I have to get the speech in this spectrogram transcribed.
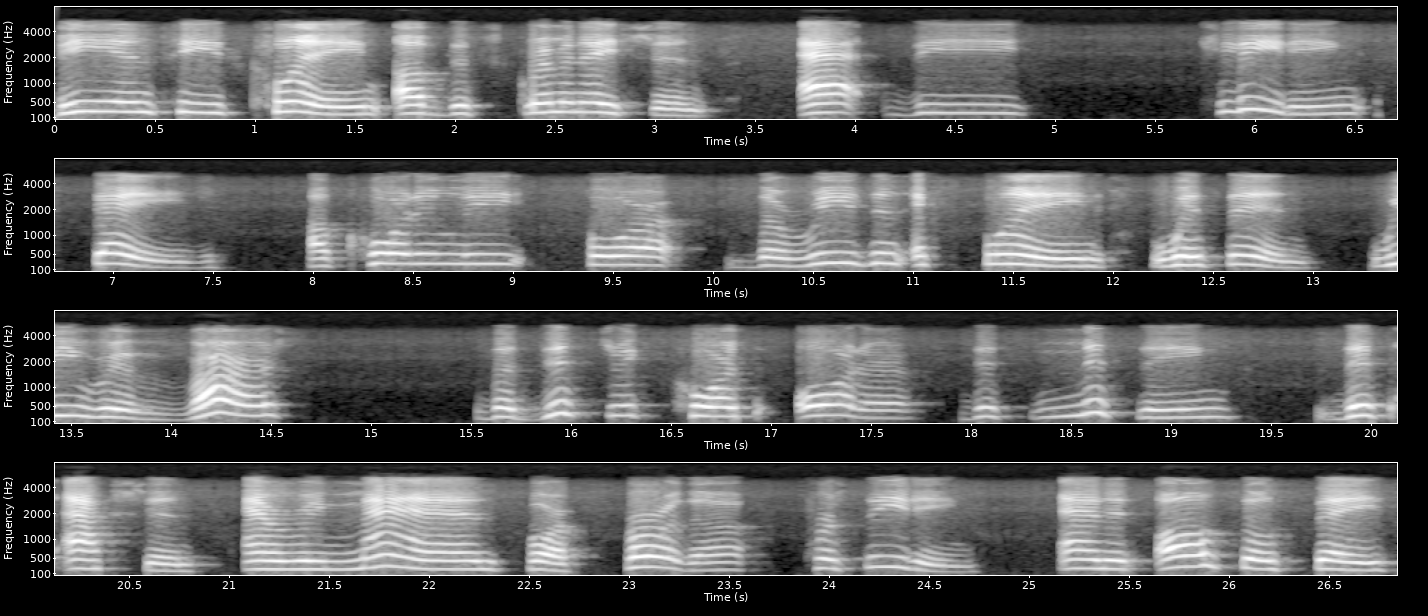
B&T's claim of discrimination at the pleading stage. Accordingly, for the reason explained within, we reverse the district court's order dismissing this action and remand for further proceedings. And it also states,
